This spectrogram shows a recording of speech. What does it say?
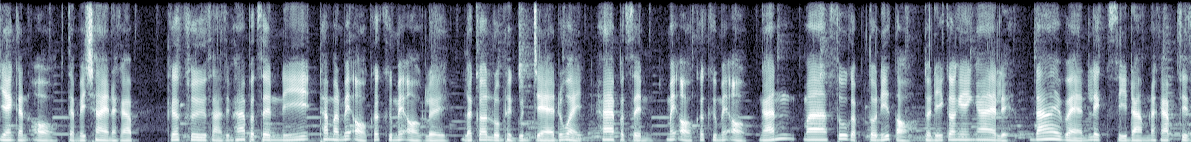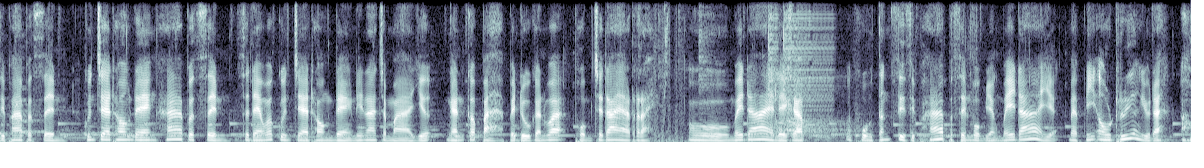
แย่งกันออกแต่ไม่ใช่นะครับ ก็คือ 35%นี้ถ้ามันไม่ออกก็คือไม่ออกเลย แล้วก็รวมถึงกุญแจด้วย 5%ไม่ออกก็คือไม่ออก งั้นมาสู้กับตัวนี้ต่อ ตัวนี้ก็ง่าย ๆ เลย ได้แหวนเหล็กสีดำนะครับ 45%กุญแจทองแดง 5%แสดงว่ากุญแจทองแดงนี่น่าจะมาเยอะ งั้นก็ไปไปดูกันว่าผมจะได้อะไร โอ้ ไม่ได้เลยครับ โอ้โห ตั้ง 45%ผมยังไม่ได้อะแบบนี้เอาเรื่องอยู่นะ เอา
